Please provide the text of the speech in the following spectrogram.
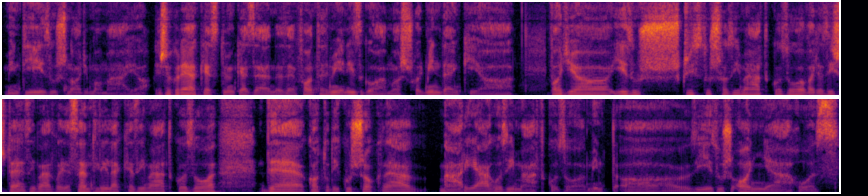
mint Jézus nagymamája. És akkor elkezdtünk ezen, ezen fantázni, milyen izgalmas, hogy mindenki a, vagy a Jézus Krisztushoz imádkozol, vagy az Istenhez imádkozol, vagy a Szentlélekhez imádkozol, de katolikusoknál Máriához imádkozol, mint a Jézus anyjához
